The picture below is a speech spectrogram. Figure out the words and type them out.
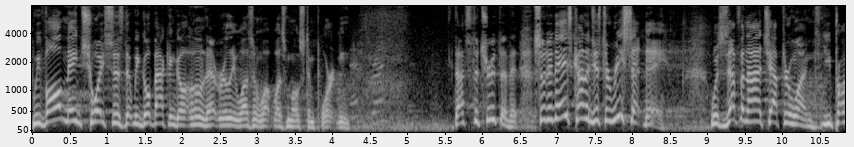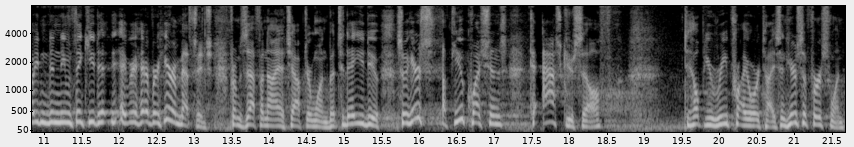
We've all made choices that we go back and go, oh, that really wasn't what was most important. That's, the truth of it. So today's kind of just a reset day with Zephaniah chapter 1. You probably didn't even think you'd ever, ever hear a message from Zephaniah chapter 1, but today you do. So here's a few questions to ask yourself to help you reprioritize. And here's the first one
